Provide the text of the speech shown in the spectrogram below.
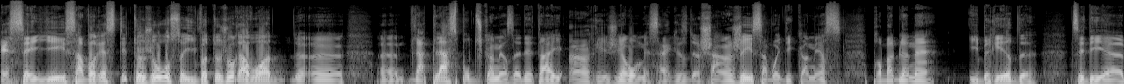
essayer, ça va rester toujours ça. Il va toujours avoir de, euh, euh, de la place pour du commerce de détail en région, mais ça risque de changer. Ça va être des commerces probablement hybrides. Tu sais, des, euh,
